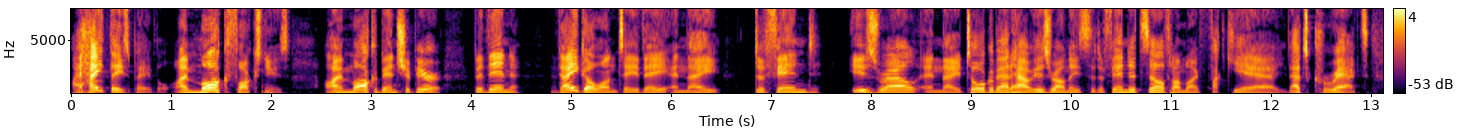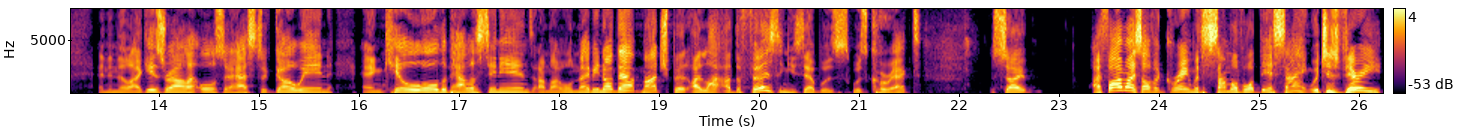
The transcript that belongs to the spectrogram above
I hate these people. I mock Fox News. I mock Ben Shapiro. But then they go on TV and they defend Israel and they talk about how Israel needs to defend itself. And I'm like, fuck yeah, that's correct. And then they're like, Israel also has to go in and kill all the Palestinians. And I'm like, well, maybe not that much, but I like the first thing you said was was correct. So I find myself agreeing with some of what they're saying, which is very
